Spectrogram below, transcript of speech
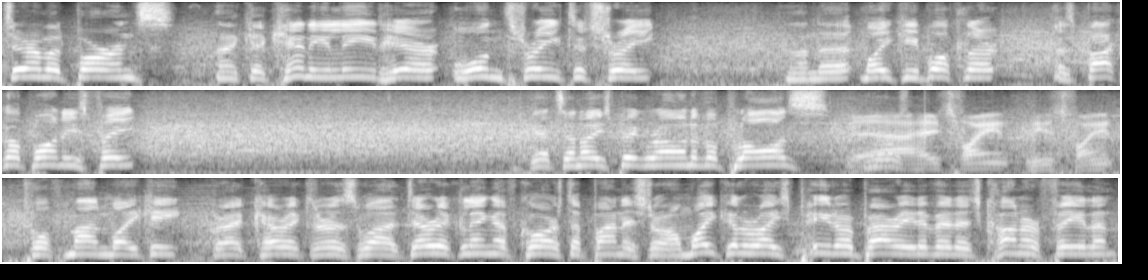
Diarmaid Byrnes and Kilkenny lead here 1 3 to 3. And uh, Mikey Butler is back up on his feet. Gets a nice big round of applause. Yeah, he's fine. He's fine. Tough man, Mikey. Great character as well. Derek Lyng, of course, the Bannister. Michael Rice, Peter Barry, the village. Conor Phelan,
